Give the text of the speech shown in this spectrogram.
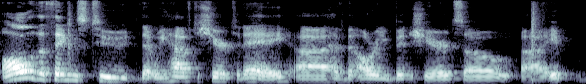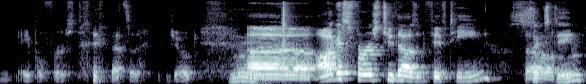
all of the things to that we have to share today uh, have been, already been shared. So uh, April, April first, that's a joke. Hmm. Uh, August first, two thousand fifteen. So, 16.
